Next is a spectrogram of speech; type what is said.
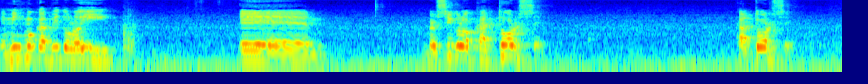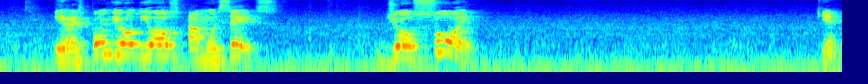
el mismo capítulo I, eh, versículo 14. 14. Y respondió Dios a Moisés, yo soy. ¿Quién?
